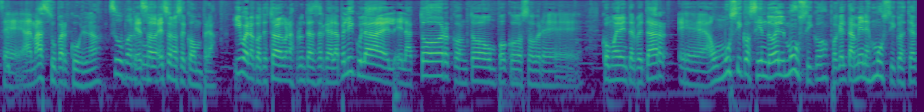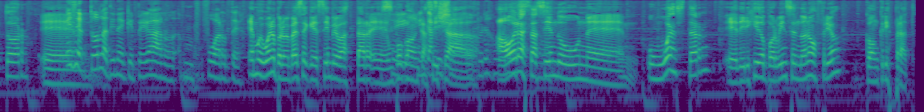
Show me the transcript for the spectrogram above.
Sí, además súper cool, ¿no? Súper cool. Eso, eso no se compra. Y bueno, contestó algunas preguntas acerca de la película, el, el actor contó un poco sobre cómo era interpretar eh, a un músico siendo él músico, porque él también es músico, este actor. Eh, Ese actor la tiene que pegar fuerte. Es muy bueno, pero me parece que siempre va a estar eh, un Sí, poco encasillado, encasillado. pero es Ahora está haciendo un, un western dirigido por Vincent Donofrio con Chris Pratt.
